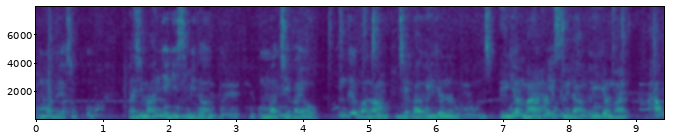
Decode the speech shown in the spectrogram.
엄마도 약속 꼭 마지막 한 얘기 있습니다. 엄마 제가요 힘들거나 제가 의견을 의견 말하겠습니다. 의견 말하고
